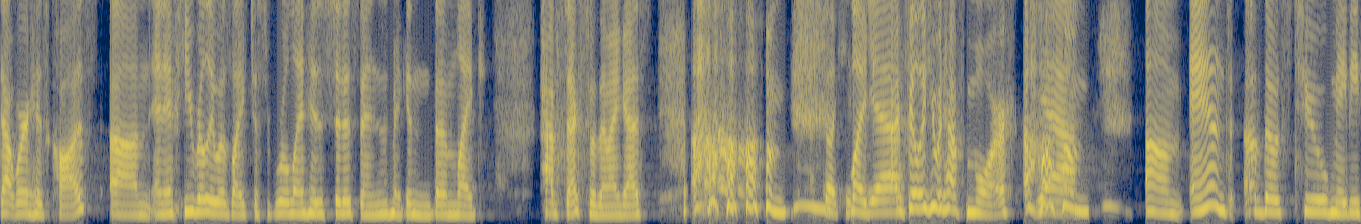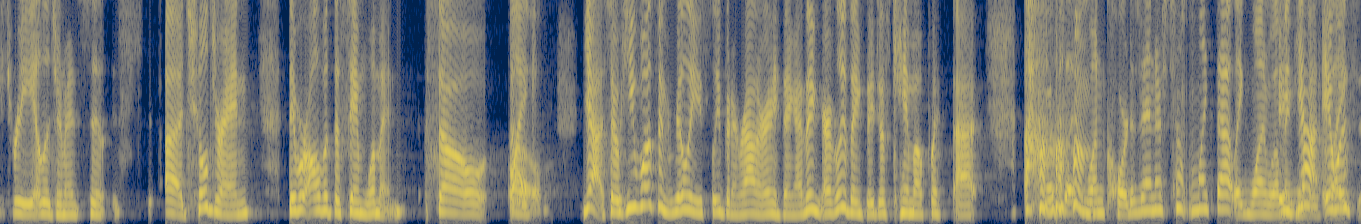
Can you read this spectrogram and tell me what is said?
that were his cause. Um, and if he really was like just ruling his citizens, making them like have sex with him, I guess. um, I feel like, he, like yeah, I feel like he would have more. Yeah. Um, um, and of those two, maybe three illegitimate uh, children, they were all with the same woman. So like oh, yeah, so he wasn't really sleeping around or anything. I think I really think they just came up with that. Was it Um, like one courtisan or something like that? Like one woman. yeah, was it like- was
